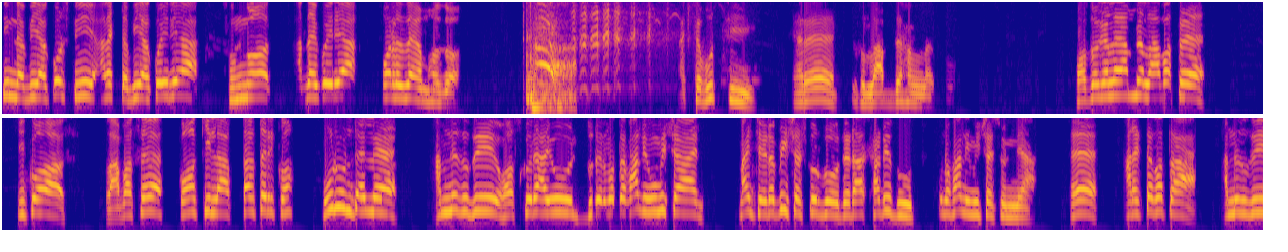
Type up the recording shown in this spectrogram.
তিনটা বিয়া করছি, আরেকটা বিয়া কইরা, সুন্নত আদায় কইরা পরে যাই হজ আচ্ছা বুঝছি। হ্যাঁ কিছু লাভ দেখান লাগবো। হজ গেলে আপনার লাভ আছে? কি কস? লাভ আছে? ক, কি লাভ? তাড়াতাড়ি ক। শুনুন তাইলে। আপনি যদি হজ করে আয়ুন, দুধের মধ্যে পানি মিশাইন মানছে এটা বিশ্বাস করব যেটা খাঁটি দুধ, কোনো পানি মিশাইছুন না। হ্যাঁ আরেকটা কথা আপনি যদি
